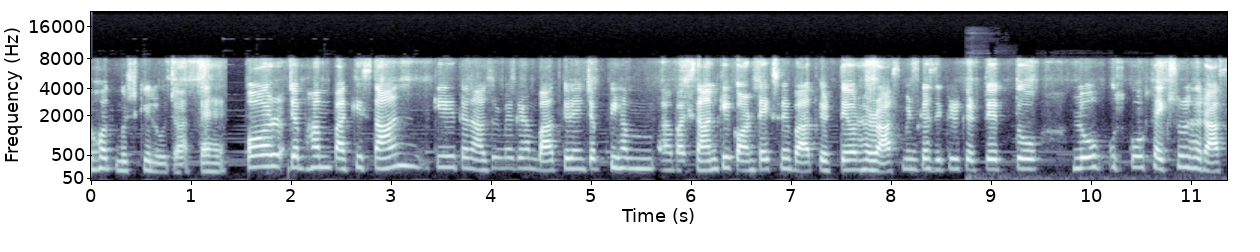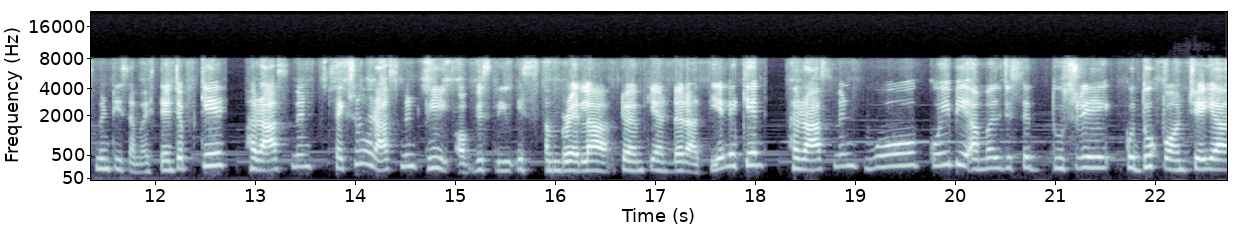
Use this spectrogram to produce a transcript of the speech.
بہت مشکل ہو جاتا ہے۔ اور جب ہم پاکستان کے تناظر میں اگر ہم بات کریں، جب بھی ہم پاکستان کے کانٹیکس میں بات کرتے ہیں اور ہراسمنٹ کا ذکر کرتے تو لوگ اس کو سیکشل ہراسمنٹ ہی سمجھتے ہیں، جبکہ ہراسمنٹ سیکشل ہراسمنٹ بھی آبویسلی اس امبریلا ٹرم کے انڈر آتی ہے، لیکن ہراسمنٹ وہ کوئی بھی عمل جس سے دوسرے کو دکھ پہنچے یا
